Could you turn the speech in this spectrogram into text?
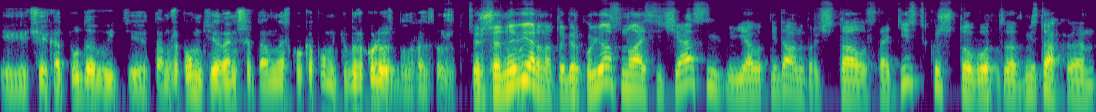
и человек оттуда выйти. Там же, помните, раньше там, насколько помню, туберкулез был раз тоже. Совершенно верно, туберкулез. Ну а сейчас, я вот недавно прочитал статистику, что вот в местах э,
